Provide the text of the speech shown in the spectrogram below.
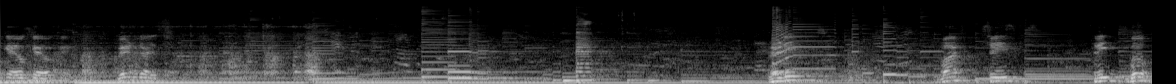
Okay, okay, okay. Wait, guys. Ready? One, two, three, go.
